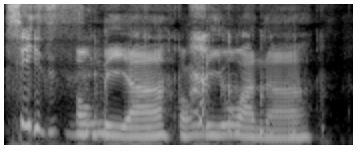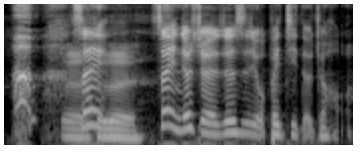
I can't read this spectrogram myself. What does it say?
气死！Only 啊，Only one 啊。所以，对，所以你就觉得就是有被记得就好了。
